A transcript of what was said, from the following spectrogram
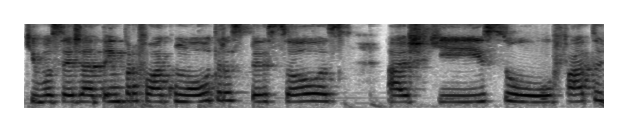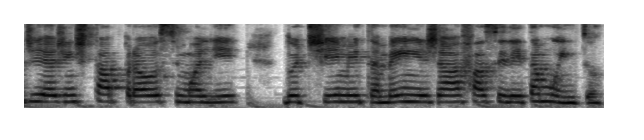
que você já tem para falar com outras pessoas. Acho que isso, o fato de a gente estar tá próximo ali do time também já facilita muito.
